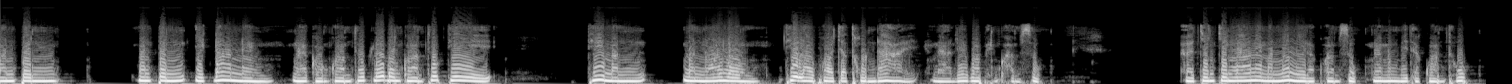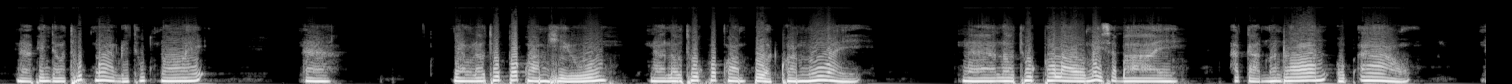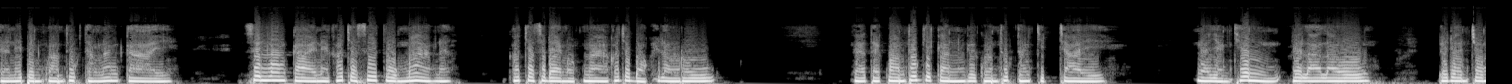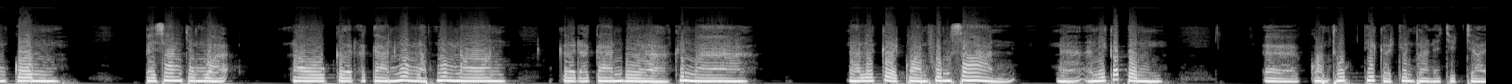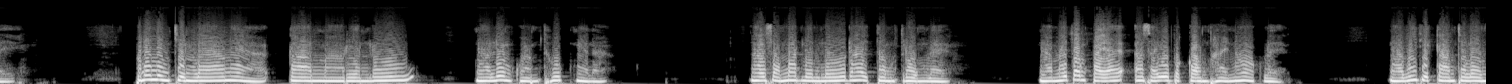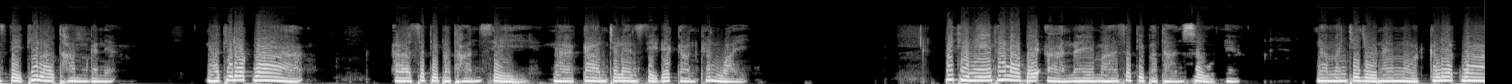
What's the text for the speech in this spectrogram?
มันเป็นมันเป็นอีกด้านหนึ่งนะของความทุกข์หรือเป็นความทุกข์ที่ที่มันมันน้อยลงที่เราพอจะทนได้นะเรียกว่าเป็นความสุขจริง ๆ แล้วเนี่ยมันไม่มีหลักความสุขนะมันมีแต่ความทุกข์ นะเพียงแต่ว่าทุกมากหรือทุกน้อยนะอย่างเราทุกข์เพราะความหิวนะเราทุกข์เพราะความปวดความเมื่อยนะเราทุกข์เพราะเราไม่สบาย อากาศมันร้อนอบอ้าวนะนี่เป็นความทุกข์ทางร่างกาย ซึ่งร่างกายเนี่ยเขาจะซื่อตรงมากนะเขาจะแสดงออกมาเขาจะบอกให้เรารู้นะแต่ความทุกข์อีกกันคือความทุกข์ทางจิตใจนะอย่างเช่น เวลาเรา ไปเดินจงกรมไปสร้างจังหวะ เราเกิดอาการง่วงหลับง่วงนอน เกิดอาการเบื่อขึ้นมานะหรือเกิดความฟุ้งซ่านนะอันนี้ก็เป็นความทุกข์ที่เกิดขึ้นภายในจิตใจ เพราะนั้นจริงๆแล้วเนี่ยการมาเรียนรู้นะเรื่องความทุกข์เนี่ยนะเราสามารถเรียนรู้ได้ตรงๆเลยนะไม่ต้องไปอาศัยอุปกรณ์ภายนอกเลย นะวิธีการเจริญสติที่เราทำกันเนี่ยนะที่เรียกว่าสติปัฏฐานสี่นะการเจริญสติด้วยการเคลื่อนไหว วิธีนี้ถ้าเราไปอ่านในมหาสติปัฏฐานสูตรเนี่ยนะมันจะอยู่ในหมวดก็เรียกว่า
